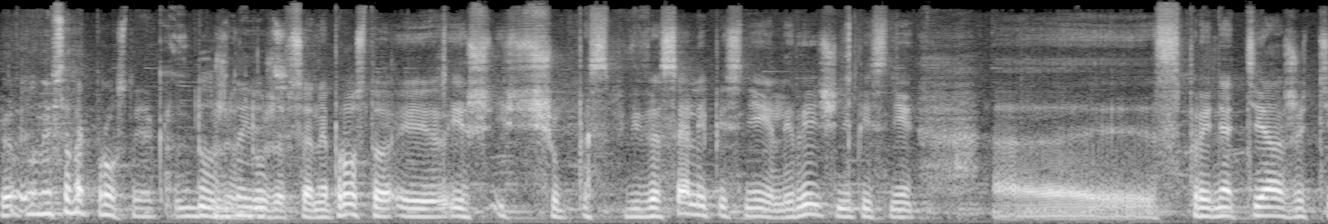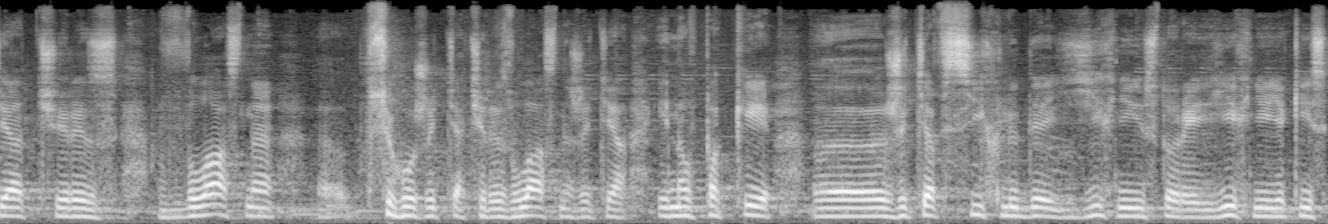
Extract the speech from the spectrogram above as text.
Тобто не все так просто, як Дуже, здається. дуже все непросто. І, і, і щоб веселі пісні, ліричні пісні, сприйняття життя через власне, е, всього життя, через власне життя. І навпаки, е, життя всіх людей, їхні історії, їхні якісь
